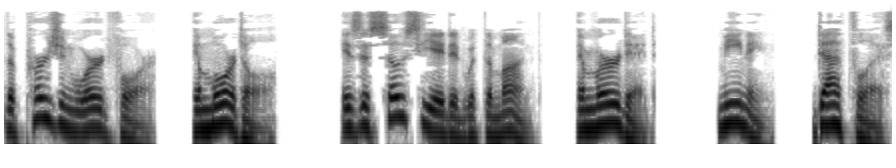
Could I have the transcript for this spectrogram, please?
The Persian word for immortal is associated with the month Imerdad, meaning deathless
